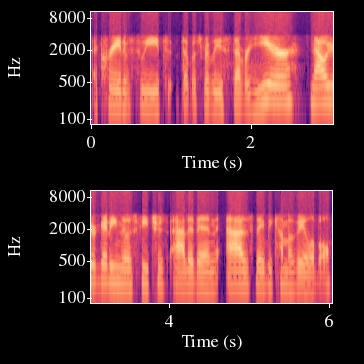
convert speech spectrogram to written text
a Creative Suite that was released every year. Now you're getting those features added in as they become available.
